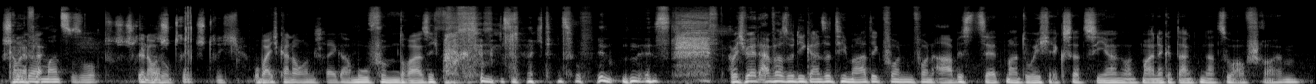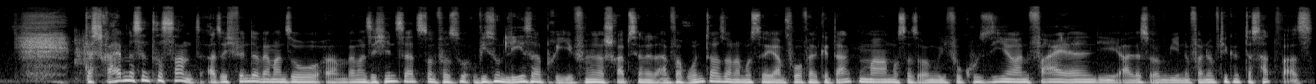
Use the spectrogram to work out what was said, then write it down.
Schräger meinst du so schräger genau so. Strich, Strich. Wobei ich kann auch ein schräger Move 35 machen, damit es leichter zu finden ist. Aber ich werde einfach so die ganze Thematik von, von A bis Z mal durchexerzieren und meine Gedanken dazu aufschreiben. Das Schreiben ist interessant. Also ich finde, wenn man so, ähm, wenn man sich hinsetzt und versucht, wie so ein Leserbrief, ne, das schreibst du ja nicht einfach runter, sondern musst dir ja im Vorfeld Gedanken machen, musst das irgendwie fokussieren, feilen, die alles irgendwie in eine vernünftige, das hat was.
